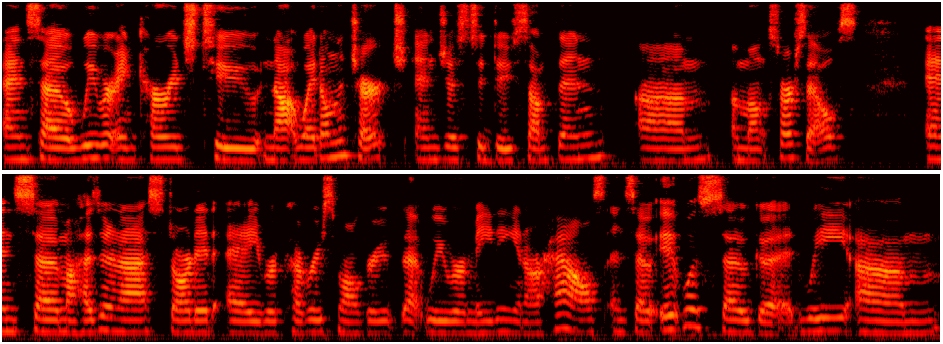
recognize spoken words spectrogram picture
And so we were encouraged to not wait on the church and just to do something um, amongst ourselves. And so my husband and I started a recovery small group that we were meeting in our house. And so it was so good. We um,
